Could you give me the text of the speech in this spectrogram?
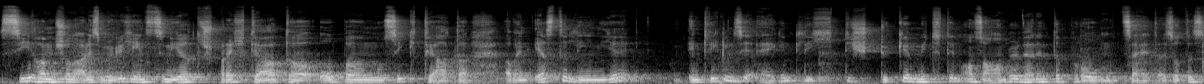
Sie haben schon alles Mögliche inszeniert, Sprechtheater, Oper, Musiktheater, aber in erster Linie entwickeln Sie eigentlich die Stücke mit dem Ensemble während der Probenzeit. Also das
